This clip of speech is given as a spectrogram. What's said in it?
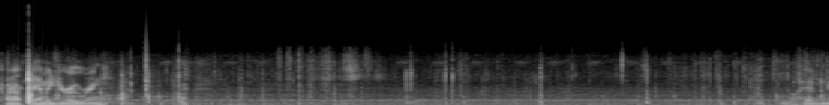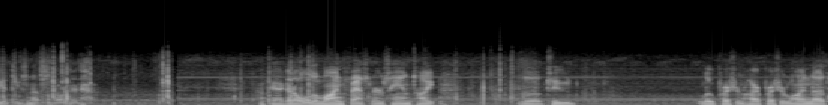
Try not to damage your O-rings. Go ahead and get these nuts started. Okay, I got all the line fasteners hand tight. The two low pressure and high pressure line nuts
